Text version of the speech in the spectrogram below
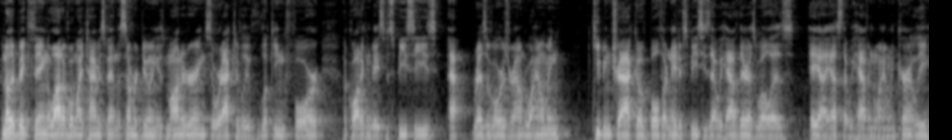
Another big thing, a lot of what my time is spent in the summer doing is monitoring. So we're actively looking for aquatic invasive species at reservoirs around Wyoming keeping track of both our native species that we have there as well as AIS that we have in Wyoming currently.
